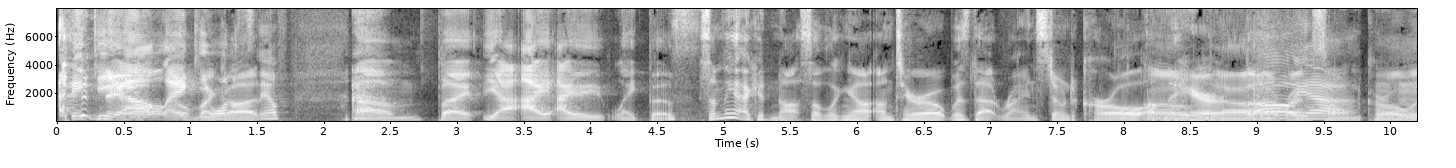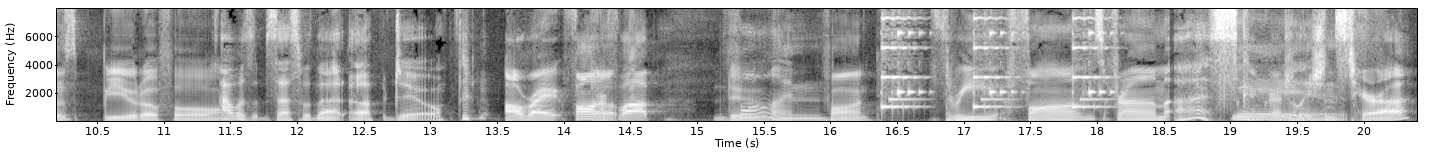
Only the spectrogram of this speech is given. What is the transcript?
pinky out, like, Oh you want God. to sniff? um but yeah i i like this Something I could not stop looking at on Tara was that rhinestoned curl on the hair. Yeah, Oh, that yeah. rhinestone curl was beautiful. I was obsessed with that updo. All right, fawn or Up. flop? Dude. Fawn. Fawn. Three fawns from us. Congratulations, Yes. Tara.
